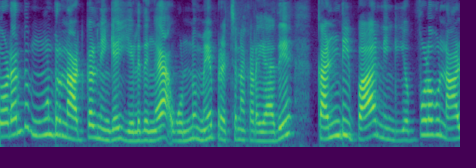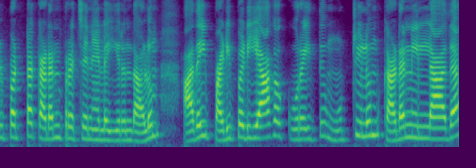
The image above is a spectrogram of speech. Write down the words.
தொடர்ந்து மூன்று நாட்கள் நீங்கள் எழுதுங்க. ஒன்றுமே பிரச்சனை கிடையாது. கண்டிப்பாக நீங்கள் எவ்வளவு நாள்பட்ட கடன் பிரச்சனையில் இருந்தாலும் அதை படிப்படியாக குறைத்து முற்றிலும் கடன் இல்லாத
